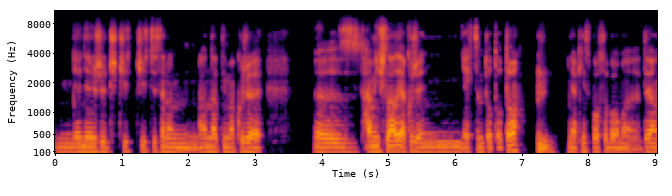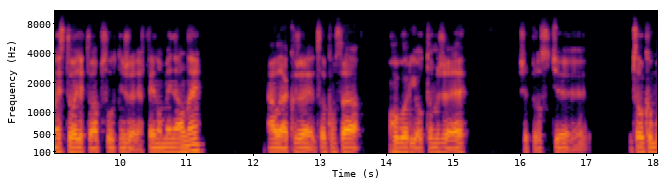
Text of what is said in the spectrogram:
Ne, neviem, či, či ste sa na, na, nad tým akože e, zamýšľali, akože nechcem to toto nejakým spôsobom dehonestovať, je to absolútne že fenomenálne, ale akože celkom sa hovorí o tom, že, že proste celkom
